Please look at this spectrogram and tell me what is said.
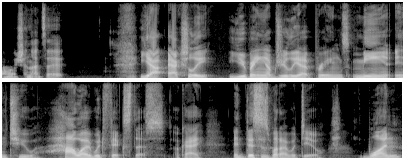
sandwich, and that's it. Yeah, actually, you bringing up Juliet brings me into how I would fix this. Okay. And this is what I would do one,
